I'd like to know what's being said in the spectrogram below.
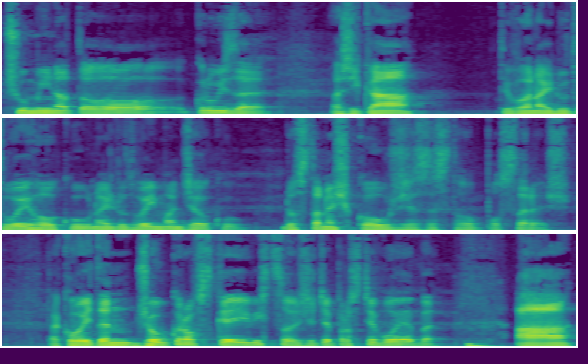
čumí na toho Cruise a říká, ty vole, najdu tvoji holku, najdu tvoji manželku, dostaneš kouř, že se z toho posereš. Takový ten jokerovský, víš co, že tě prostě vojebe. A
